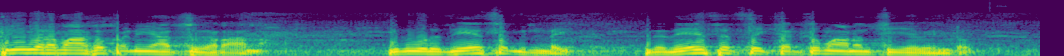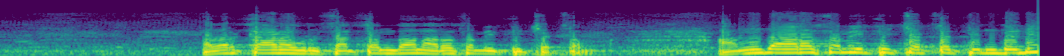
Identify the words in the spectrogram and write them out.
தீவிரமாக பணியாற்றுகிறான். இது ஒரு தேசம் இல்லை. இந்த தேசத்தை கட்டுமானம் செய்ய வேண்டும். அதற்கான ஒரு சட்டம் தான் அரசமைப்பு சட்டம். அந்த அரசமைப்பு சட்டத்தின்படி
